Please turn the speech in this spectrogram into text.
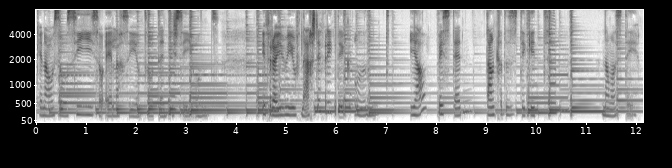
genau so sein, so ehrlich sein und so authentisch sein und ich freue mich auf nächsten Freitag und ja, bis dann. Danke, dass es dich gibt. Namaste.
